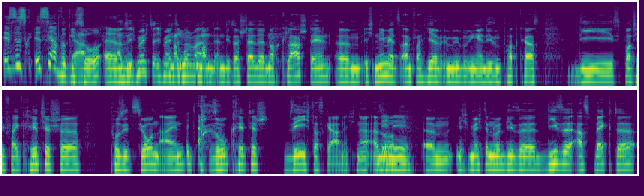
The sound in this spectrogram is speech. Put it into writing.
ist es ist ja wirklich so. Ähm, Also ich möchte, ich möchte man nur mal man- an, an dieser Stelle noch klarstellen, ähm, ich nehme jetzt einfach hier im Übrigen in diesem Podcast die Spotify-kritische Position ein. So kritisch sehe ich das gar nicht. Ne? Also Nee, nee. Ähm, ich möchte nur diese, diese Aspekte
